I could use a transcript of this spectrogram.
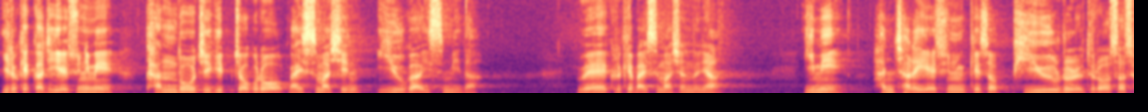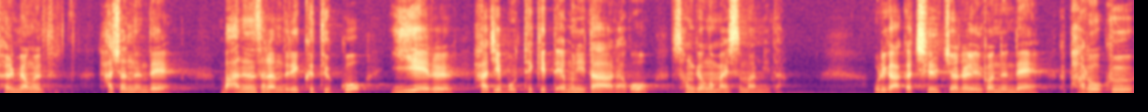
이렇게까지 예수님이 단도직입적으로 말씀하신 이유가 있습니다. 왜 그렇게 말씀하셨느냐? 이미 한 차례 예수님께서 비유를 들어서 설명을 하셨는데 많은 사람들이 그 듣고 이해를 하지 못했기 때문이다라고 성경은 말씀합니다. 우리가 아까 7절을 읽었는데 바로 그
